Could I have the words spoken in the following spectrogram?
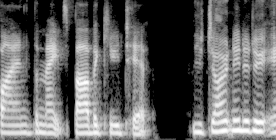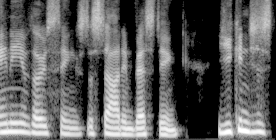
find the mate's barbecue tip. You don't need to do any of those things to start investing. You can just,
